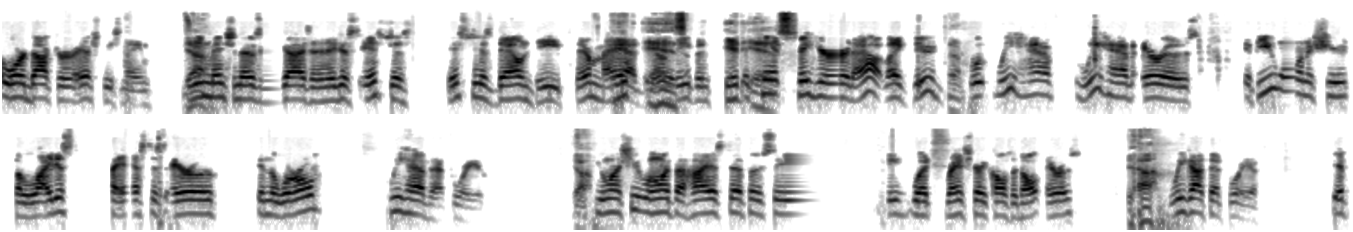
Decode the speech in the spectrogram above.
or Dr. Ashby's name. yeah. You mention those guys, and they just it's just it's just down deep. They're mad It down is. deep, and It they can't figure it out. Like, dude, Yeah. we have we have arrows. If you want to shoot the lightest, fastest arrow in the world, we have that for you. Yeah. You want to shoot one with the highest FOC, what Ranch Fairy calls adult arrows? Yeah, We got that for you. If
